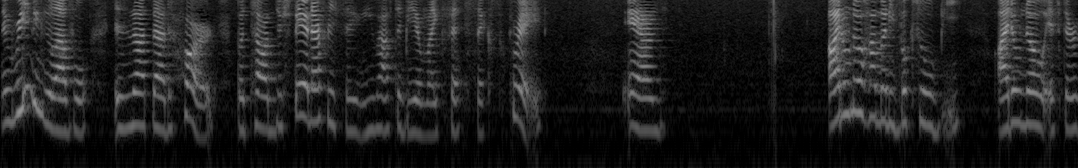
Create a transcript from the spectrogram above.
The reading level is not that hard, but to understand everything, you have to be in like fifth, sixth grade. And I don't know how many books it will be. I don't know if they're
